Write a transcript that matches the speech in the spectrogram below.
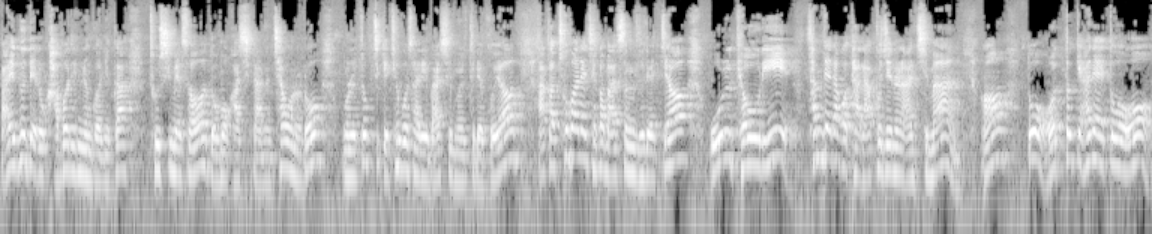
말 그대로 가버리는 거니까 조심해서 넘어가시라는 차원으로 오늘 쪽집게 최고살이 말씀을 드렸고요. 아까 초반에 제가 말씀드렸죠. 올 겨울이 삼재라고 다 나쁘 지는 않지만 어 또 어떻게 하냐에 또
